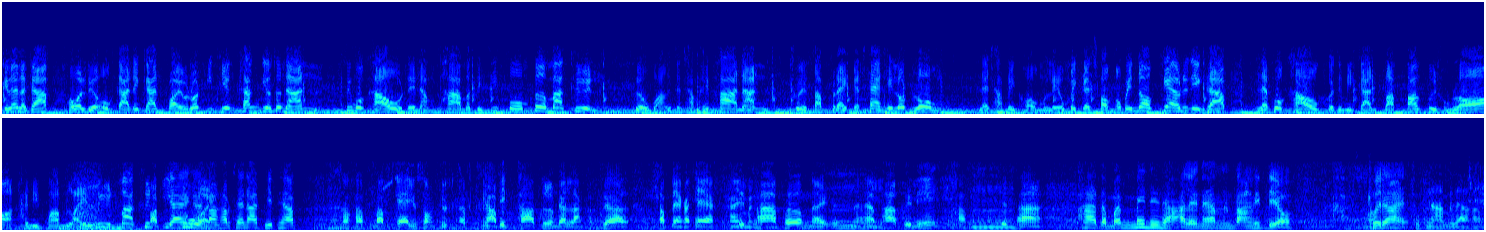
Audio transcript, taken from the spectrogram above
กันแล้วแหละครับ เพราะว่าเหลือโอกาสในการปล่อยรถอีกเพียงครั้งเดียวเท่านั้น ซึ่งพวกเขาได้นำผ้ามาติดที่โฟมเพิ่มมากขึ้น เพื่อหวังจะทำให้ผ้านั้นช่วยซับแรงกระแทกให้ลดลง และทำให้ของเหลวไม่กระชอกออกไปนอกแก้วนั่นเองครับ และพวกเขาก็จะมีการปรับความฝืดของล้อ ให้มีความไหลลื่นมากขึ้นปรับอีแก้กยังด้ไงวย บ้างครับชัยนาทพิษครับ ก็ครับปรับแก้อยู่ 2 จุดครับคือครับติดผ้าเพิ่มด้านหลังครับเพื่อรับแรงกระแทกให้ติดมัน ผ้าเพิ่มไหนอืมนะฮะผ้าผืนนี้ครับติดผ้าผ้าแต่มันไม่ได้หนาเลยนะ มันบางนิดเดียว ช่วยได้ชุบน้ำไปแล้วครับ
